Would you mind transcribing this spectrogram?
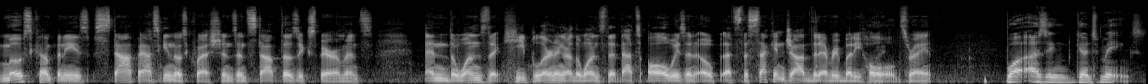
most companies stop asking those questions and stop those experiments. And the ones that keep learning are the ones that that's always an open. That's the second job that everybody holds, right? Well, as in going to meetings?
